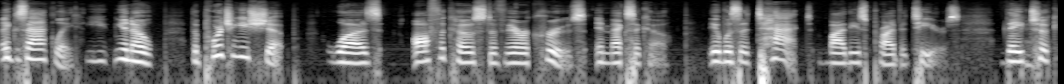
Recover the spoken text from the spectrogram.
Exactly. You, you know, the Portuguese ship was off the coast of Veracruz in Mexico. It was attacked by these privateers. They Okay. took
